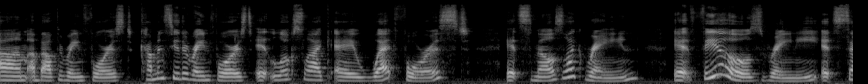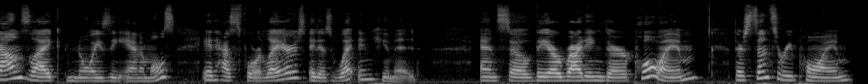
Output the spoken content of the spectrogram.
um, about the rainforest. Come and see the rainforest. It looks like a wet forest. It smells like rain. It feels rainy. It sounds like noisy animals. It has four layers. It is wet and humid. And so they are writing their poem, their sensory poem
